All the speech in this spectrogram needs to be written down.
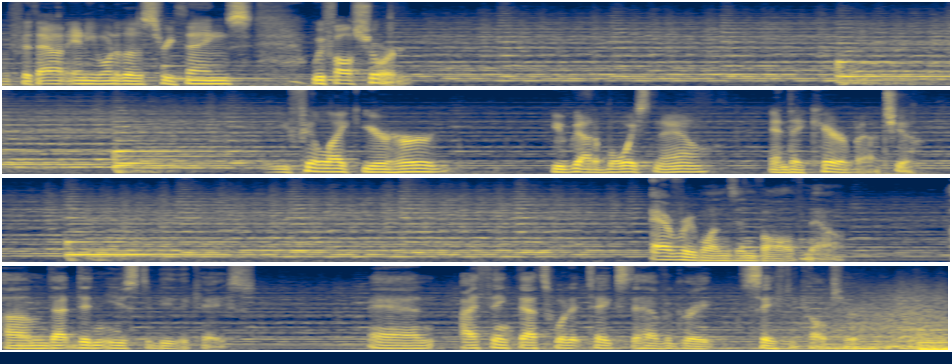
If without any one of those three things, we fall short. You feel like you're heard, you've got a voice now, and they care about you. Everyone's involved now. Um, that didn't used to be the case. And I think that's what it takes to have a great safety culture.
